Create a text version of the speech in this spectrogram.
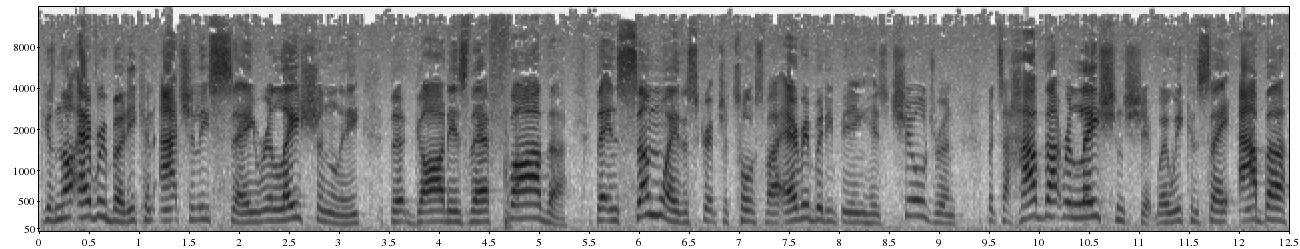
because not everybody can actually say relationally that God is their Father. That in some way the Scripture talks about everybody being His children, but to have that relationship where we can say, Abba,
